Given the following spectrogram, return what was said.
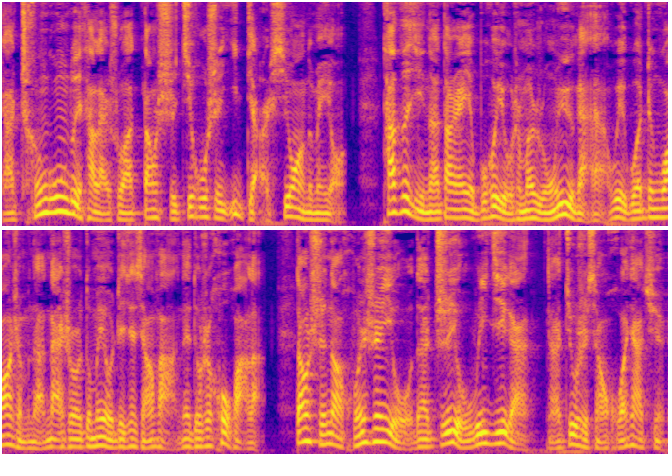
啊，成功对他来说，当时几乎是一点希望都没有。他自己呢，当然也不会有什么荣誉感、为国争光什么的，那时候都没有这些想法，那都是后话了。当时呢，浑身有的只有危机感啊，就是想活下去。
